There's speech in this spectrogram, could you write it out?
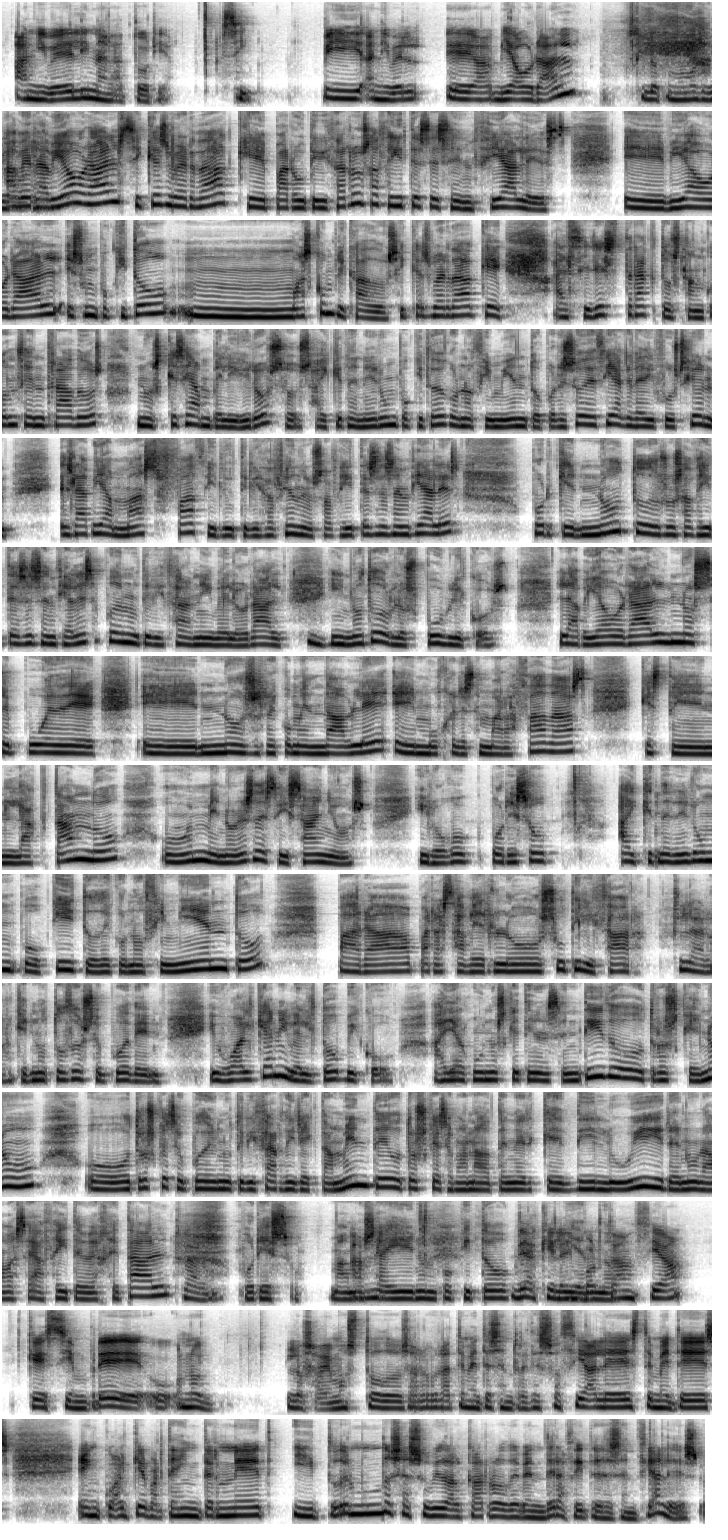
a nivel inhalatoria. Sí. Y a nivel eh, vía oral, lo A ver, la vía oral sí que es verdad que para utilizar los aceites esenciales eh, vía oral es un poquito mm, más complicado. Sí que es verdad que al ser extractos tan concentrados no es que sean peligrosos, hay que tener un poquito de conocimiento. Por eso decía que la difusión es la vía más fácil de utilización de los aceites esenciales porque no todos los aceites esenciales se pueden utilizar a nivel oral y no todos los públicos. La vía oral no se puede, eh, no es recomendable en mujeres embarazadas que estén lactando o en menores de 6 años. Y luego por eso hay que tener un poquito de conocimiento para, para saberlos utilizar. Claro. Porque no todos se pueden. Igual que a nivel tópico. Hay algunos que tienen sentido, otros que no, o otros que se pueden utilizar directamente, otros que se van a tener que diluir en una base de aceite vegetal. Claro. Por eso, vamos a, ir un poquito. De aquí la importancia que siempre, no, lo sabemos todos, ahora te metes en redes sociales, te metes en cualquier parte de internet y todo el mundo se ha subido al carro de vender aceites esenciales.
